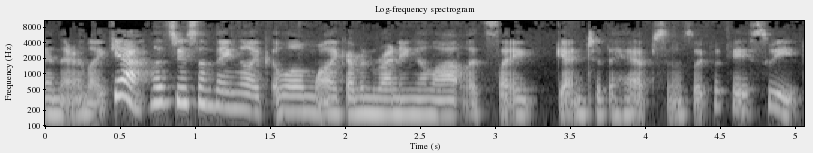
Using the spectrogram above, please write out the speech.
and they're like, yeah, let's do something like a little more like I've been running a lot. Let's like get into the hips. And I was like, okay, sweet.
